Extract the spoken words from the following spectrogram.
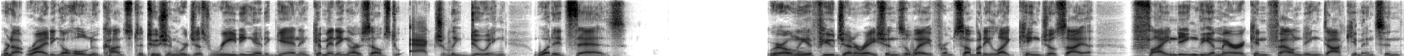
We're not writing a whole new Constitution. We're just reading it again and committing ourselves to actually doing what it says. We're only a few generations away from somebody like King Josiah finding the American founding documents and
